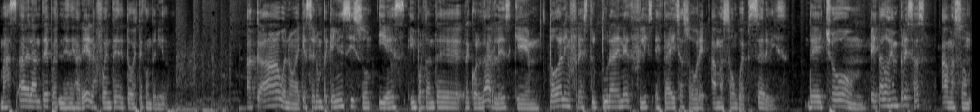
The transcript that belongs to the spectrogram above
Más adelante pues les dejaré las fuentes de todo este contenido. Acá, bueno, hay que hacer un pequeño inciso y es importante recordarles que toda la infraestructura de Netflix está hecha sobre Amazon Web Service. De hecho, estas dos empresas, Amazon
